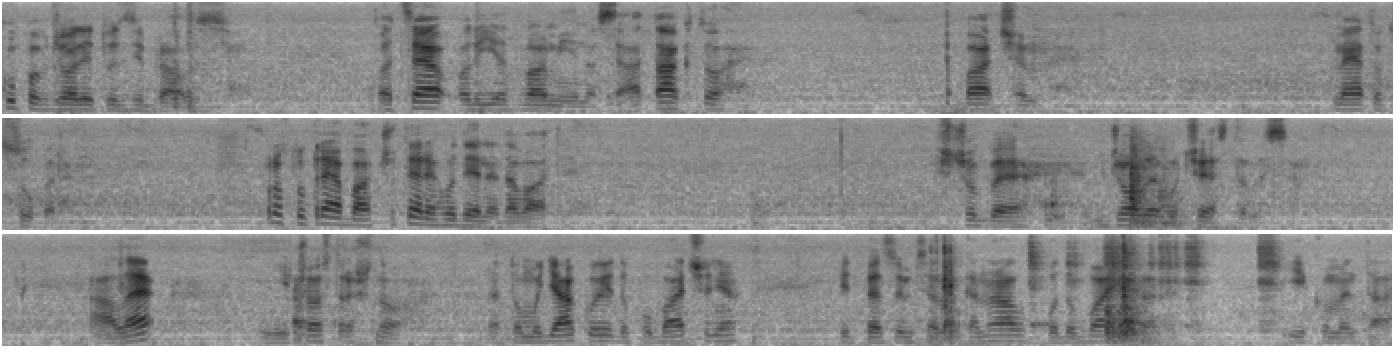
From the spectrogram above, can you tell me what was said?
купа бджолі тут зібралося. Оце от є два мінуси. А так то бачимо метод супер. Просто треба 4 години давати, щоб бджоли очистилися. Але нічого страшного. На тому дякую, до побачення. Підписуємося на канал, вподобайка і коментар.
